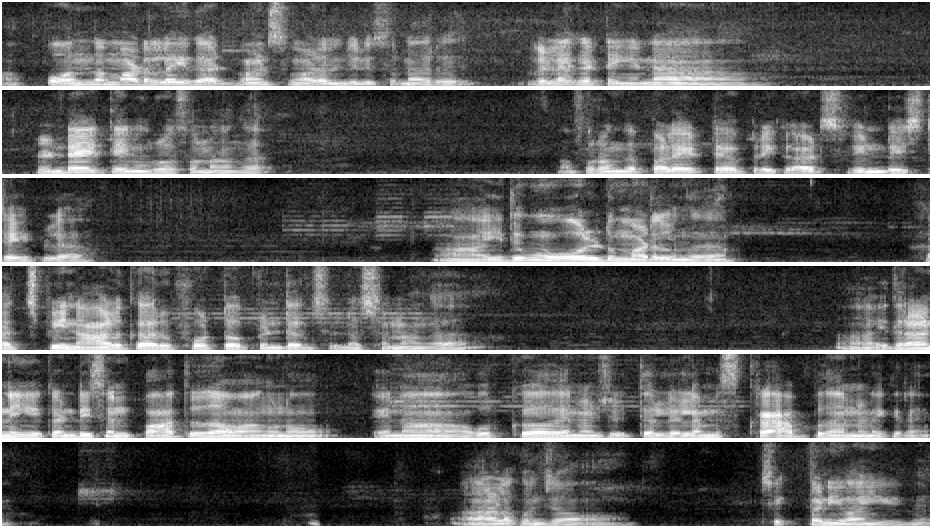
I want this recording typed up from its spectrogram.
அப்போ அந்த மாடலில் இது அட்வான்ஸ் மாடல்னு சொல்லி சொன்னார். விலை கேட்டிங்கன்னா ரெண்டாயிரத்தி ஐநூறுரூவா சொன்னாங்க. அப்புறம் அந்த பழைய டேப் ரிகார்ட்ஸ் விண்டேஜ் டைப்பில் இதுவும் ஓல்டு மாடலுங்க. ஹச்பி நாலுக்கு ஆறு ஃபோட்டோ பிரிண்டர்னு சொல்லி சொன்னாங்க. இதெல்லாம் நீங்கள் கண்டிஷன் பார்த்து தான் வாங்கணும். ஏன்னா ஒர்க் ஆகுது என்னன்னு சொல்லி தெரியல. எல்லாமே ஸ்க்ராப் தான் நினைக்கிறேன். அதனால் கொஞ்சம் செக் பண்ணி வாங்கிக்கோங்க.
